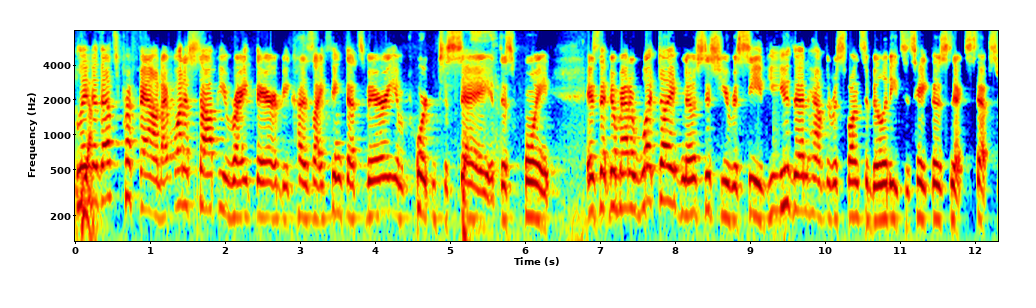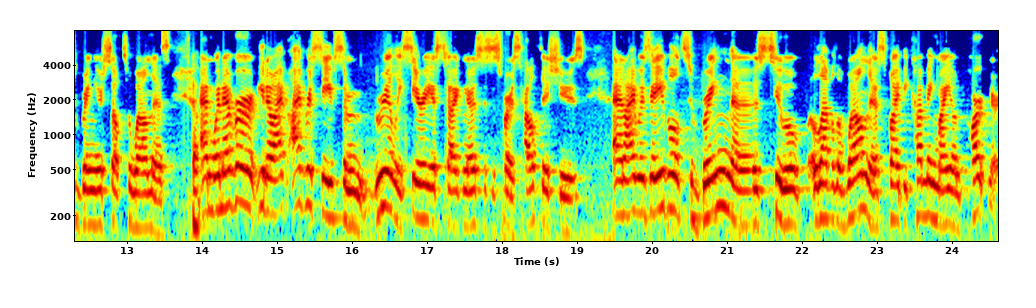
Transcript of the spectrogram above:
Linda, yeah. that's profound. I want to stop you right there because I think that's very important to say yes. at this point is that no matter what diagnosis you receive, you then have the responsibility to take those next steps to bring yourself to wellness. Yep. And whenever, you know, I've, I've received some really serious diagnoses as far as health issues. And I was able to bring those to a level of wellness by becoming my own partner.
